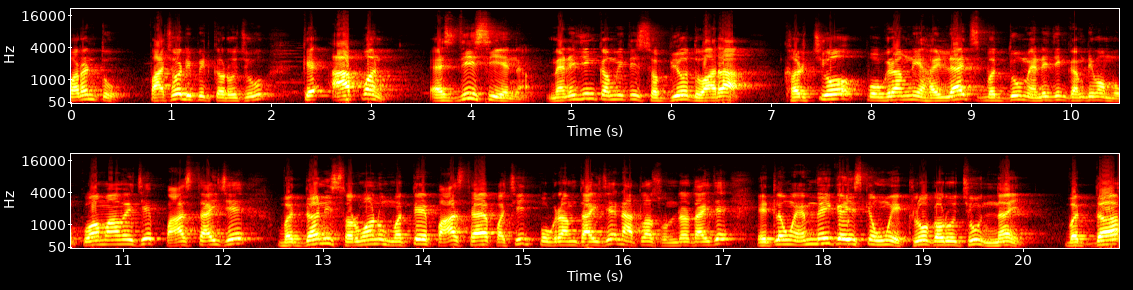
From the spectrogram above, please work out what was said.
પરંતુ પાછો રિપીટ કરું છું કે આ પણ એસડીસીએના મેનેજિંગ કમિટી સભ્યો દ્વારા ખર્ચો પ્રોગ્રામની હાઇલાઇટ્સ બધું મેનેજિંગ કમિટીમાં મૂકવામાં આવે છે, પાસ થાય છે. બધાની સર્વાનું મતે પાસ થયા પછી જ પ્રોગ્રામ થાય છે અને આટલા સુંદર થાય છે. એટલે હું એમ નહીં કહીશ કે હું એકલો કરું છું, નહીં. બધા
